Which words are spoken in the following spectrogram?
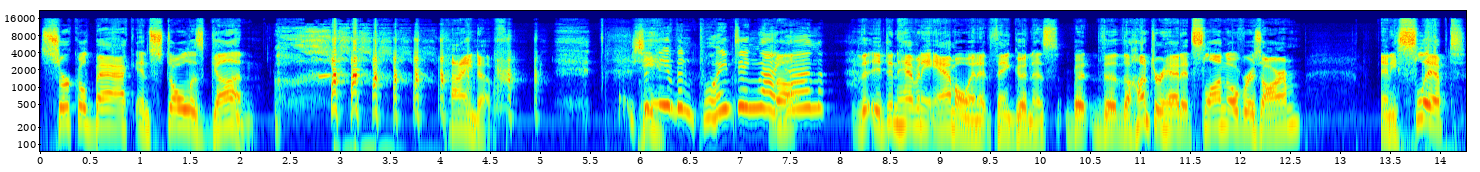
circled back and stole his gun. kind of. Shouldn't you have been pointing that Well, gun? The, it didn't have any ammo in it, thank goodness. But the the hunter had it slung over his arm, and he slipped,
